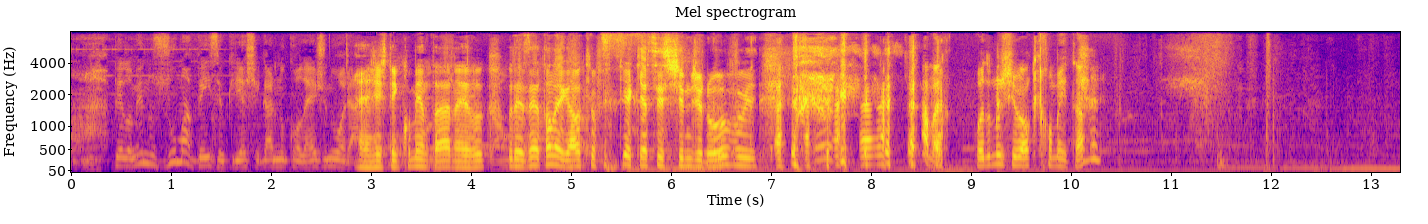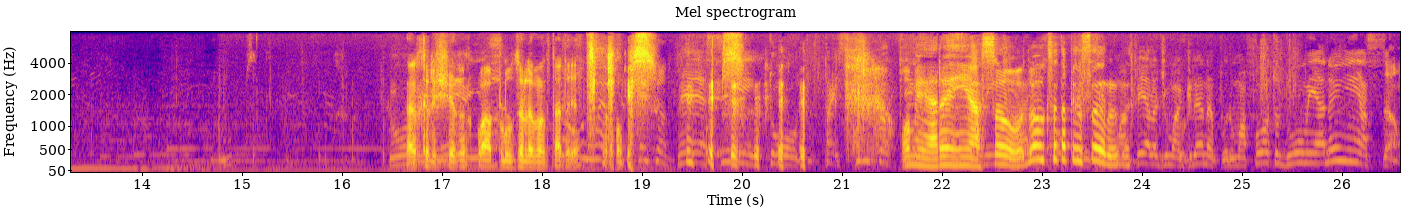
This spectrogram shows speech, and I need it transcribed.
Ah, Pelo menos uma vez eu queria chegar no colégio no horário. É, a gente tem que comentar, né? O, o desenho é tão legal que eu fiquei aqui assistindo de novo e. Ah, mas quando não tiver o que comentar, né? Que ele chega com a blusa levantada. É. Tá aqui. Homem-Aranha em ação. Não é o que você tá pensando, Uma né? bela de uma grana por uma foto do Homem-Aranha em ação.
